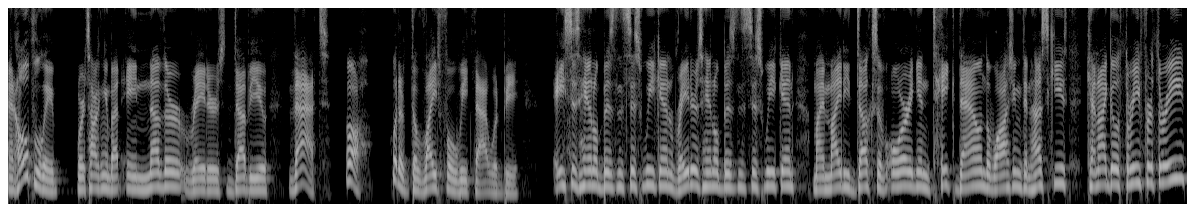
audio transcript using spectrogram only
And hopefully we're talking about another Raiders W. That, oh, what a delightful week that would be. Aces handle business this weekend. Raiders handle business this weekend. My mighty Ducks of Oregon take down the Washington Huskies. Can I go three for three?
